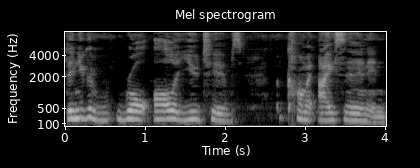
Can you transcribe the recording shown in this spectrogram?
Then you could roll all of YouTube's Comet Ison and,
